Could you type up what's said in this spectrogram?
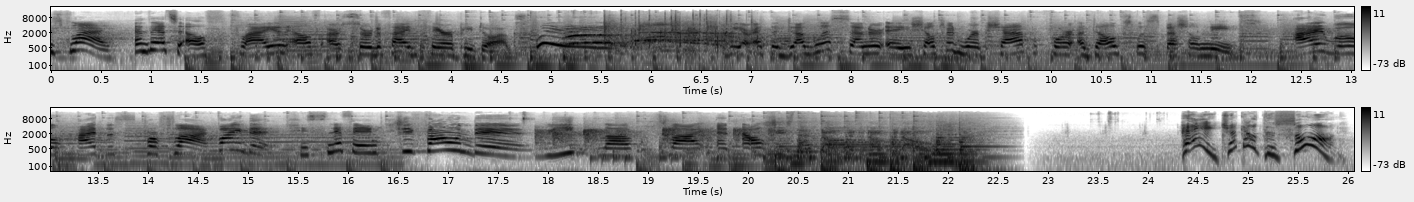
is Fly, and that's Elf. Fly and Elf are certified therapy dogs. We are at the Douglas Center, a sheltered workshop for adults with special needs. I will hide this for Fly. Find it. She's sniffing. She found it. We love Fly and Elf. Hey, check out this song.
